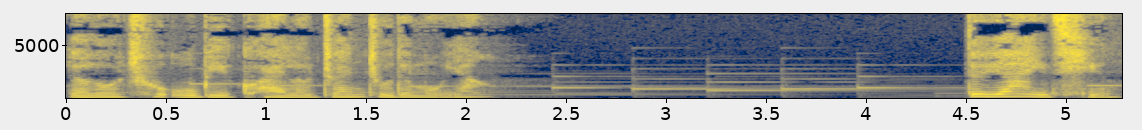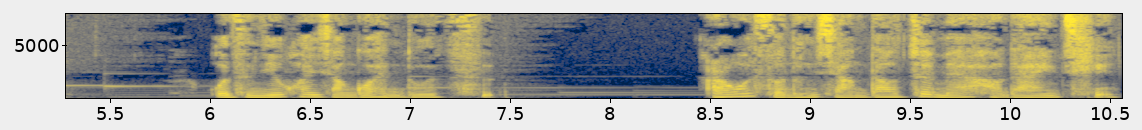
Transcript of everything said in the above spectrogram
流露出无比快乐专注的模样。对于爱情，我曾经幻想过很多次，而我所能想到最美好的爱情，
